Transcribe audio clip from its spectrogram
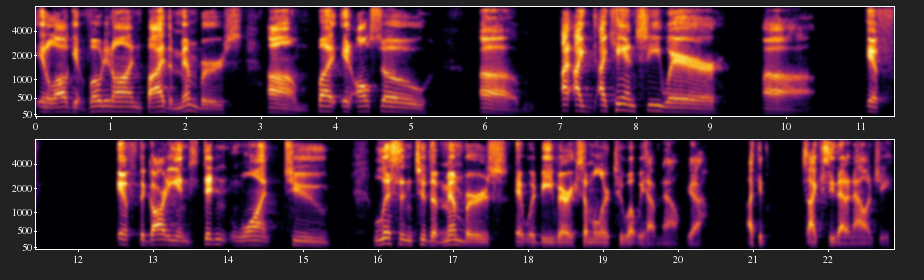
It'll all get voted on by the members. Um, but it also, um, I, I, I can see where, uh, if, if the guardians didn't want to listen to the members, it would be very similar to what we have now. Yeah. I could I can see that analogy.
